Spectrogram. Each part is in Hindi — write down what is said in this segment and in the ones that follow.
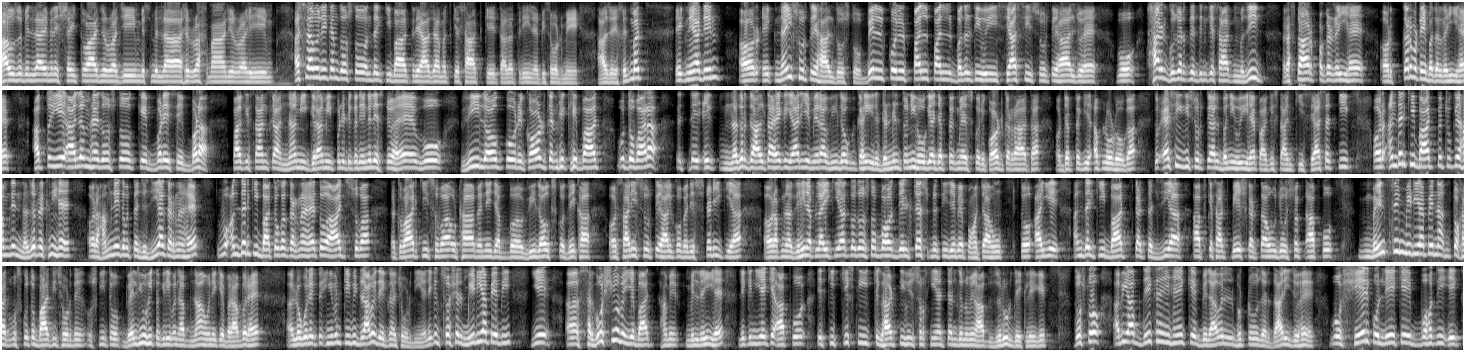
आउज़बिल्लिमिनशैतवानरजीम बसमीम अस्सलाम दोस्तों। अंदर की बात रियाज अहमद के साथ के ताज़ा तरीन एपिसोड में हाजिर खिदमत। एक नया दिन और एक नई सूरत हाल दोस्तों। बिल्कुल पल पल बदलती हुई सियासी सूरत हाल जो है, वो हर गुजरते दिन के साथ मज़ीद रफ्तार पकड़ रही है और करवटें बदल रही है। अब तो ये आलम है, दोस्तों, कि बड़े से बड़ा पाकिस्तान का नामी ग्रामी पोलिटिकल एनालिस्ट जो है, वो वी लॉग को रिकॉर्ड करने के बाद वो दोबारा एक नज़र डालता है कि यार ये मेरा वी लॉग कहीं रिडेंडेंट तो नहीं हो गया जब तक मैं इसको रिकॉर्ड कर रहा था और जब तक ये अपलोड होगा। तो ऐसी की सूरत बनी हुई है पाकिस्तान की सियासत की। और अंदर की बात पे चूँकि हमने नज़र रखनी है और हमने जब तजिया करना है, वो अंदर की बातों का करना है तो आज सुबह एतवार की सुबह उठा मैंने जब वी लॉग्स को देखा और सारी सूरत हाल को मैंने स्टडी किया और अपना जहन अप्लाई किया तो दोस्तों, बहुत दिलचस्प नतीजे में पहुँचा हूँ। तो आइए, अंदर की बात का तजिया आपके साथ पेश करता हूँ, जो उस वक्त आपको मेन स्ट्रीम मीडिया पर ना तो खैर, उसको तो बात ही छोड़ दें, उसकी तो वैल्यू ही तकरीबन अब ना होने के बराबर है। लोगों ने तो इवन टीवी ड्रामे देखना छोड़ दिए हैं, लेकिन सोशल मीडिया पे भी ये सरगोशियों में ये बात हमें मिल रही है, लेकिन ये कि आपको इसकी चिखती, चिघाड़ती हुई सुर्खियाँ चंद दिनों में आप ज़रूर देख लेंगे। दोस्तों, अभी आप देख रहे हैं कि बिलावल भुट्टो जरदारी जो है, वो शेर को ले लेके बहुत ही एक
